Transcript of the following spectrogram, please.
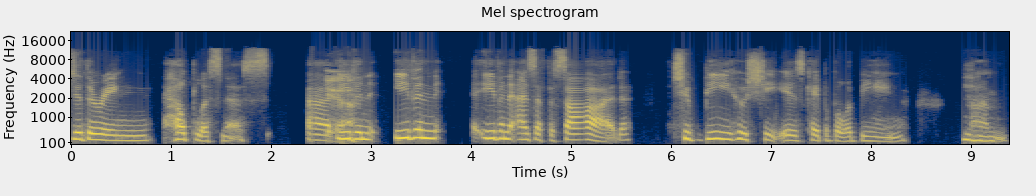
dithering helplessness uh, Yeah. even even even as a facade to be who she is capable of being Mhm. um,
